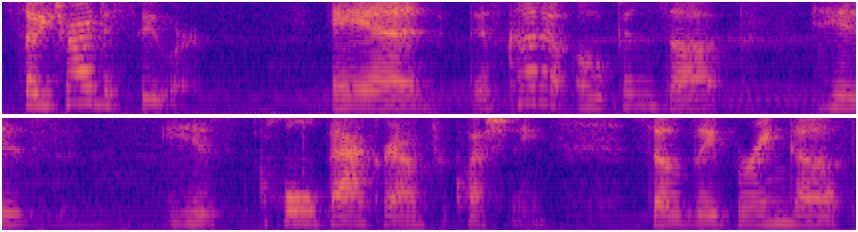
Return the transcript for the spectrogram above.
So he tried to sue her. And this kind of opens up his his whole background for questioning. So they bring up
